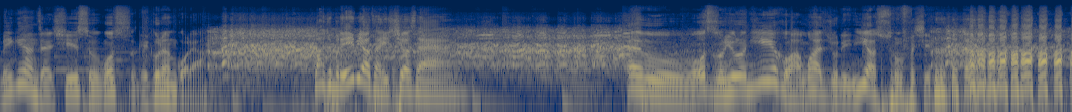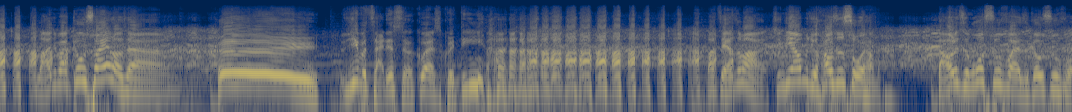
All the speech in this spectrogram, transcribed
没跟人在一起的时候，我是跟狗粮过的啊。那就没得必要在一起了噻。哎不，我自从有了你以后哈，我还是觉得你要舒服些。那就把狗甩了噻。哎，你不在的时候，狗还是可以顶一下。那这样子嘛，今天我们就好生说一下嘛，到底是我舒服还是狗舒服？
